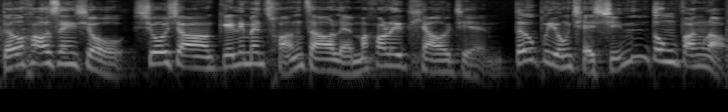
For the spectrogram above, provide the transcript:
都好生学，学校给你们创造那么好的条件，都不用去新东方了。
